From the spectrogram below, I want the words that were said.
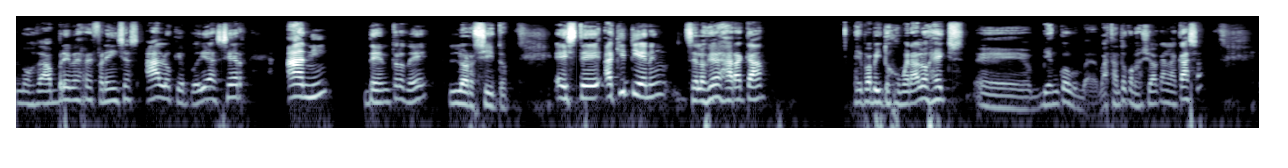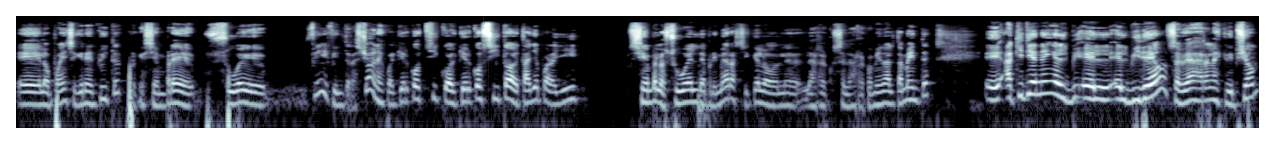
nos da breves referencias a lo que podría ser Annie dentro de Lorcito. Este, aquí tienen, se los voy a dejar acá. El papito Jumaralo Hex, eh, bien, bastante conocido acá en la casa. Eh, lo pueden seguir en Twitter porque siempre sube filtraciones, cualquier, cualquier cosita o detalle por allí siempre lo sube el de primero, así que se los recomiendo altamente. Eh, aquí tienen el, el, video, se lo voy a dejar en la descripción,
